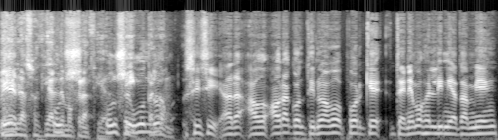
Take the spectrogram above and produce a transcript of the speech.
en la socialdemocracia. Un, segundo, sí, sí, ahora, ahora continuamos porque tenemos en línea también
